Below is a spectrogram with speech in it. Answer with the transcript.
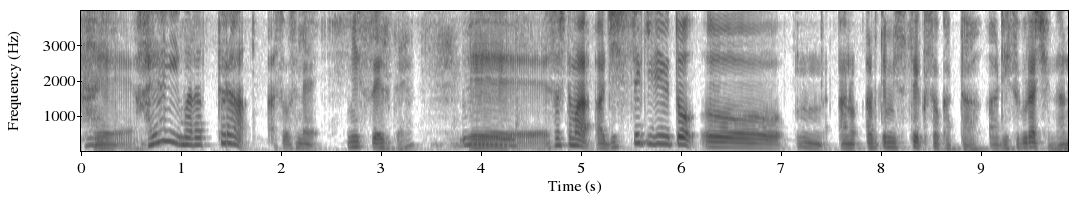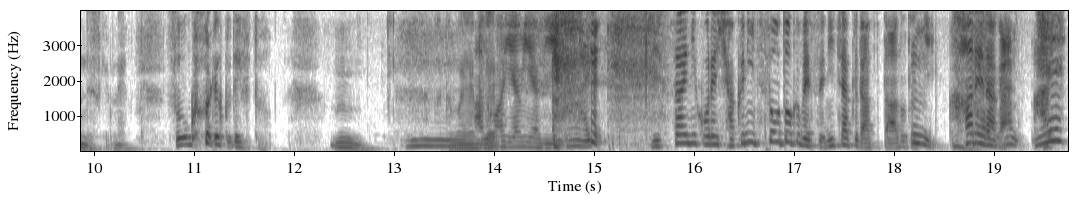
はい。えー速い馬だったらあそうですねミスエルテ、えーそしてまあ実績で言うと、うん、あのアルテミステックスを買ったあリスグラッシュになるんですけどね。総合力で言うと、うん、あとマイアあのミマイアミヤビはい。実際にこれ100日総特別で2着だったあの時、彼らが、ねはい。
